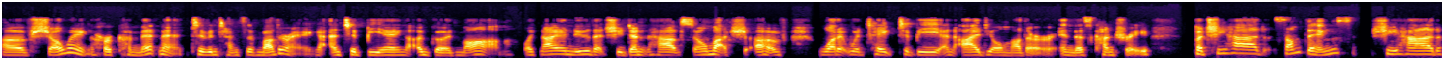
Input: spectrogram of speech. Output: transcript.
of showing her commitment to intensive mothering and to being a good mom. Like Naya knew that she didn't have so much of what it would take to be an ideal mother in this country, but she had some things. She had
